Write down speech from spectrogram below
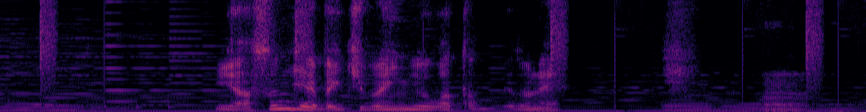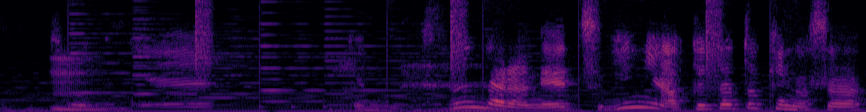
うん、休んじゃえば一番いいんでよかったんだけどね。うんうんそうだね。でも休んだらね、次に開けた時のさ、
